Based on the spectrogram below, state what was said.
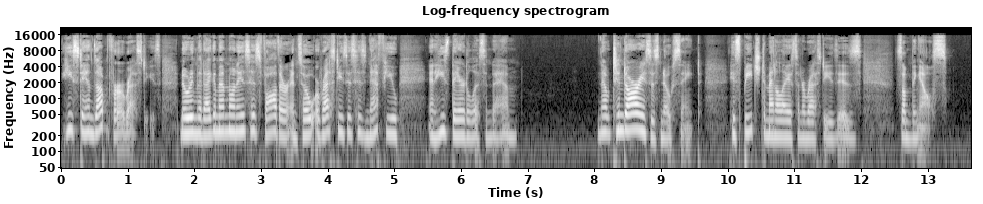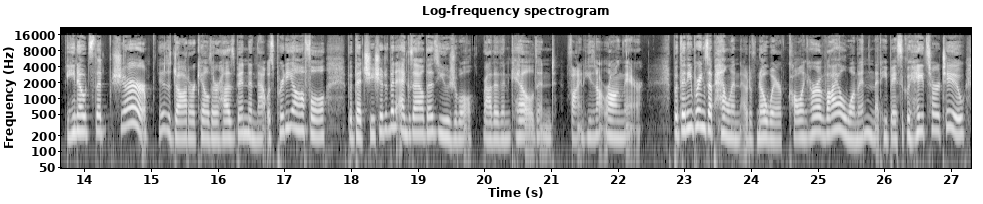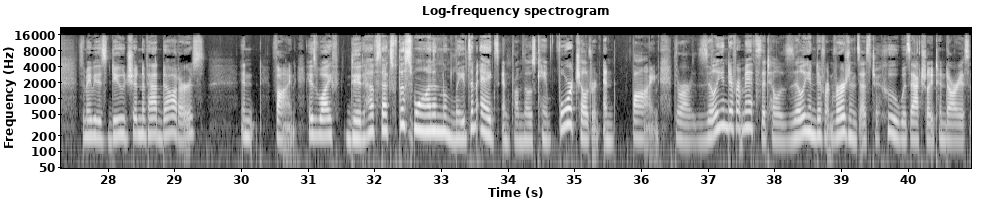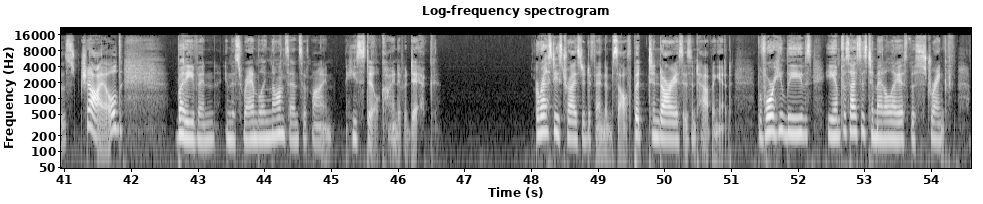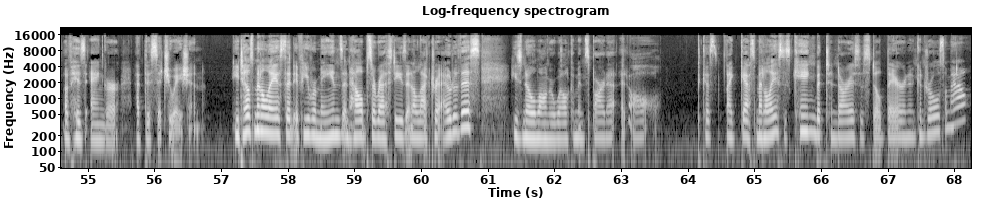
He stands up for Orestes, noting that Agamemnon is his father, and so Orestes is his nephew, and he's there to listen to him. Now, Tyndareus is no saint. His speech to Menelaus and Orestes is something else. He notes that, sure, his daughter killed her husband, and that was pretty awful, but that she should have been exiled as usual rather than killed, and fine, he's not wrong there. But then he brings up Helen out of nowhere, calling her a vile woman, and that he basically hates her too, so maybe this dude shouldn't have had daughters. And fine, his wife did have sex with a swan and then laid some eggs, and from those came four children, and fine. There are a zillion different myths that tell a zillion different versions as to who was actually Tyndareus' child. But even in this rambling nonsense of mine, he's still kind of a dick. Orestes tries to defend himself, but Tyndareus isn't having it. Before he leaves, he emphasizes to Menelaus the strength of his anger at this situation. He tells Menelaus that if he remains and helps Orestes and Electra out of this, he's no longer welcome in Sparta at all because I guess Menelaus is king, but Tyndareus is still there and in control somehow.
